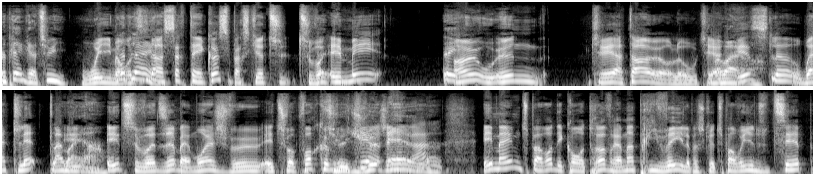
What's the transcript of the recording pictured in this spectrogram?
as plein gratuit. Oui, mais on dit dans certains cas, c'est parce que tu, tu vas Ouais. aimer Hey. un ou une créateur là, ou créatrice là, ou athlète Ben et, tu vas dire ben moi je veux et tu vas pouvoir communiquer veux en général et même tu peux avoir des contrats vraiment privés là, parce que tu peux envoyer du type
